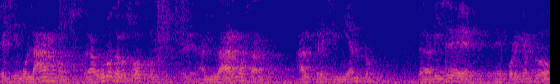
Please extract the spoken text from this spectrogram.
estimularnos, ¿verdad? unos a los otros, eh, ayudarnos al crecimiento. Dice, eh, por ejemplo,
